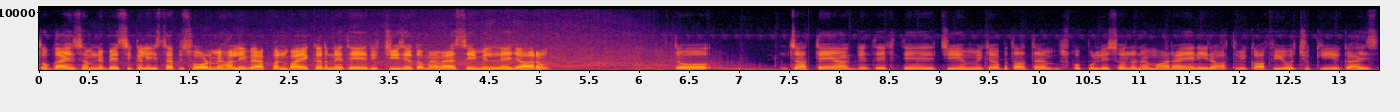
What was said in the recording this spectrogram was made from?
तो गाइज़ हमने बेसिकली इस एपिसोड में खाली वेपन बाय करने थे। रिची से तो मैं वैसे ही मिलने जा रहा हूँ। तो जाते हैं आगे, देखते हैं रिची हमें क्या बताता है। उसको पुलिस वालों ने मारा है, यानी रात भी काफ़ी हो चुकी है गाइज़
